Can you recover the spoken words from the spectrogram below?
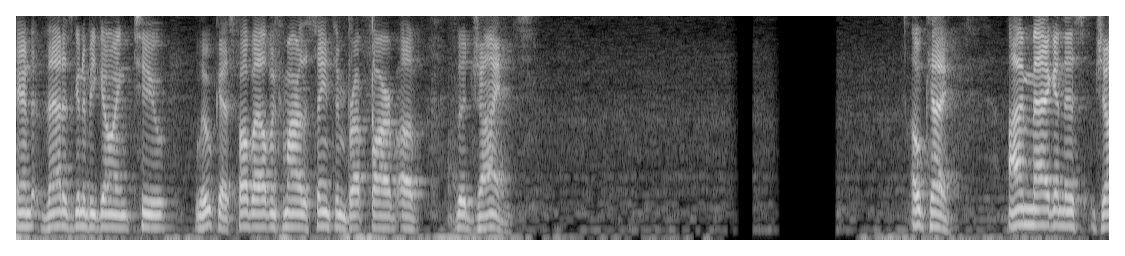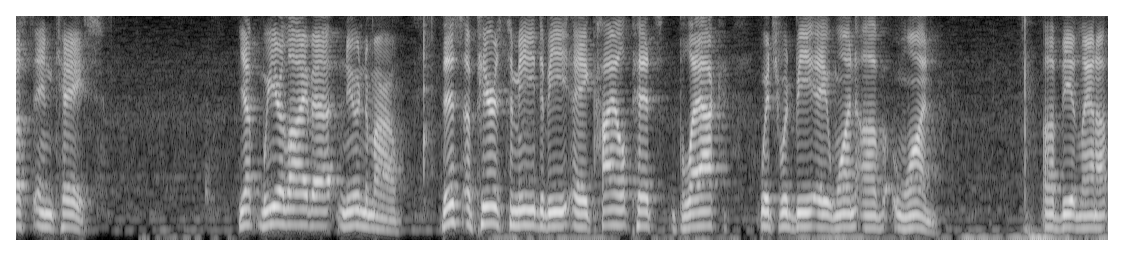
And that is going to be going to Lucas, followed by Alvin Kamara, the Saints, and Brett Favre of the Giants. Okay, I'm magging this just in case. Yep, we are live at noon tomorrow. This appears to me to be a Kyle Pitts black which would be a one of one of the Atlanta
